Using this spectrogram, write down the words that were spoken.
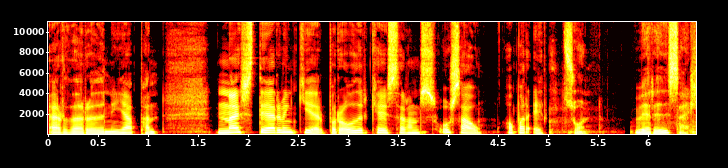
erðaröðin í Japan. Næsti erfingi er bróður keisarans og sá á bara einn svon. Veriði sæl.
